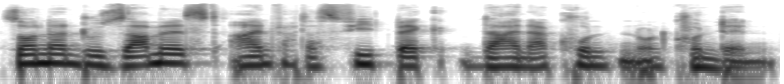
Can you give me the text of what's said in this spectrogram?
sondern du sammelst einfach das Feedback deiner Kunden und Kundinnen.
